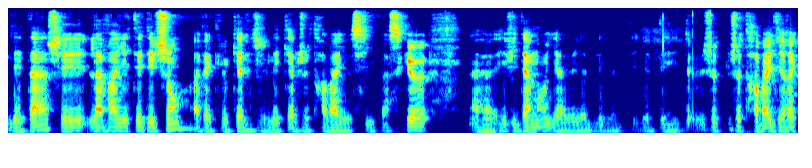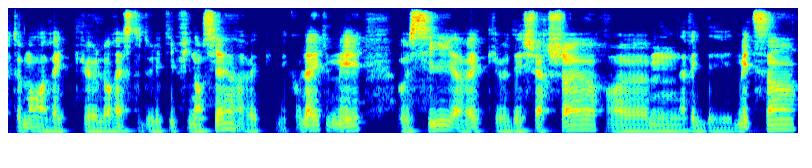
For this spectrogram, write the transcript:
des tâches et la variété des gens avec lesquels, je travaille aussi. Parce que euh, évidemment, il y a, des, je, je, travaille directement avec euh, le reste de l'équipe financière, avec mes collègues, mais aussi avec euh, des chercheurs, avec des médecins,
